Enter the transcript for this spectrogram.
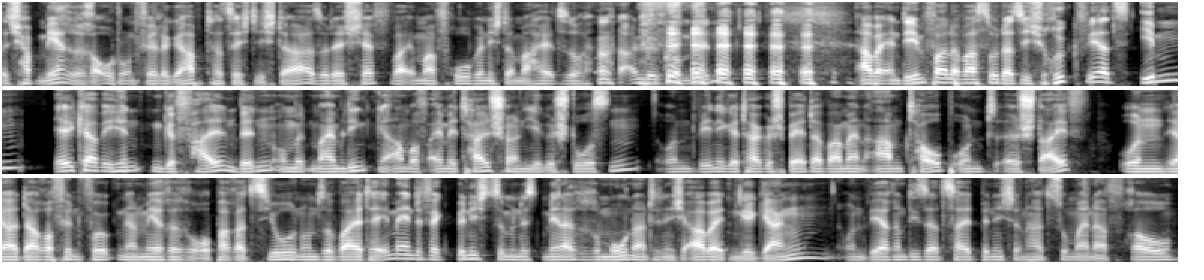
ich habe mehrere Autounfälle gehabt tatsächlich da. Also der Chef war immer froh, wenn ich da mal halt so angekommen bin. Aber in dem Fall war es so, dass ich rückwärts im LKW hinten gefallen bin und mit meinem linken Arm auf ein Metallscharnier gestoßen. Und wenige Tage später war mein Arm taub und äh, steif. Und ja, daraufhin folgten dann mehrere Operationen und so weiter. Im Endeffekt bin ich zumindest mehrere Monate nicht arbeiten gegangen. Und während dieser Zeit bin ich dann halt zu meiner Frau,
